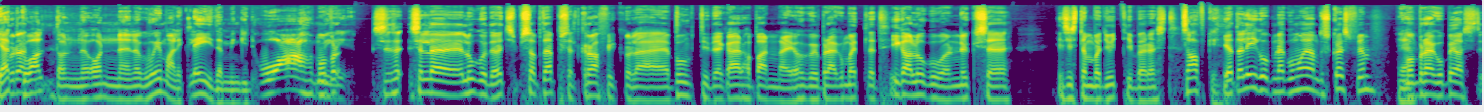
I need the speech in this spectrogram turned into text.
jätkuvalt on, on nagu võimalik leida mingid wow,, mingi... Se- selle lugude otsimist saab täpselt graafikule punktidega ära panna ju, kui praegu mõtled, iga lugu on üks eh, ja siis tõmbad juti pärast. saabki. ja ta liigub nagu majanduskasv jah ja.. ma praegu peast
